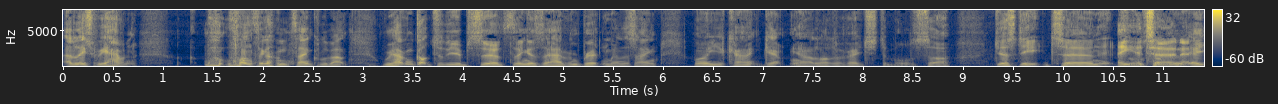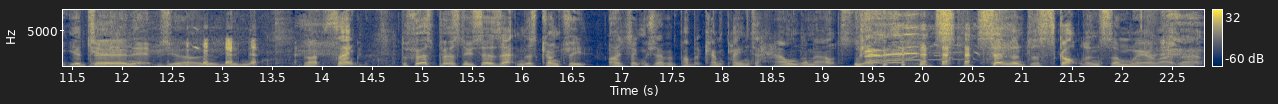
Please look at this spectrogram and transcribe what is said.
at least we haven't. One thing I'm thankful about, we haven't got to the absurd thing as they have in Britain when they're saying, "Well, you can't get you know, a lot of vegetables, so just eat turnips." Eat or a turnip. Eat your turnips, you know. right, thank the first person who says that in this country. I think we should have a public campaign to hound them out. Just s- send them to Scotland somewhere like that.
